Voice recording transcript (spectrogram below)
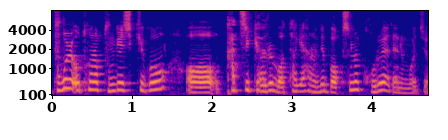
북을 어떻게나 붕괴시키고 어, 같이 결을 못하게 하는데 목숨을 걸어야 되는 거죠.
